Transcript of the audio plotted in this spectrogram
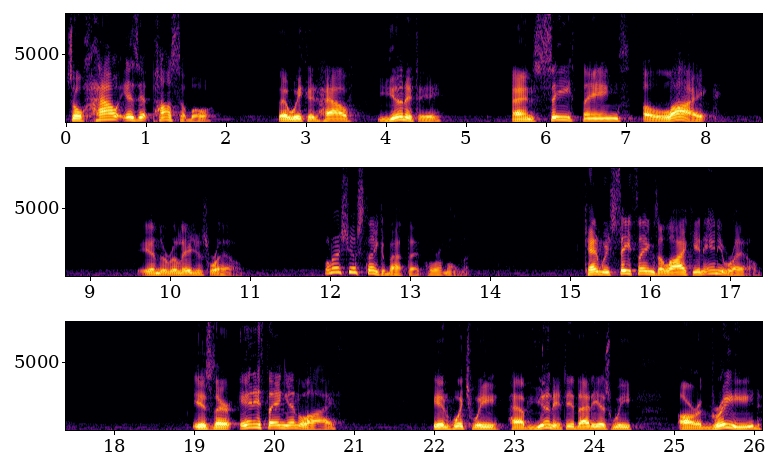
So, how is it possible that we could have unity and see things alike in the religious realm? Well, let's just think about that for a moment. Can we see things alike in any realm? Is there anything in life in which we have unity? That is, we are agreed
